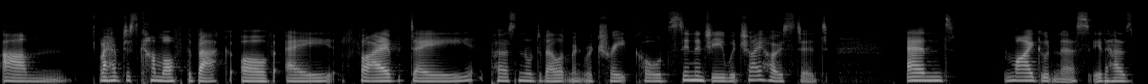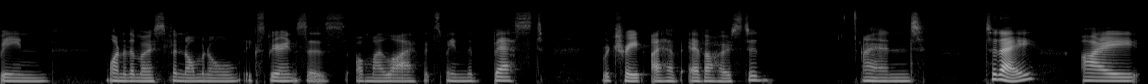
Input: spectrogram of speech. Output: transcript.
um, I have just come off the back of a five day personal development retreat called Synergy, which I hosted. And my goodness, it has been one of the most phenomenal experiences of my life. It's been the best retreat I have ever hosted. And today I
